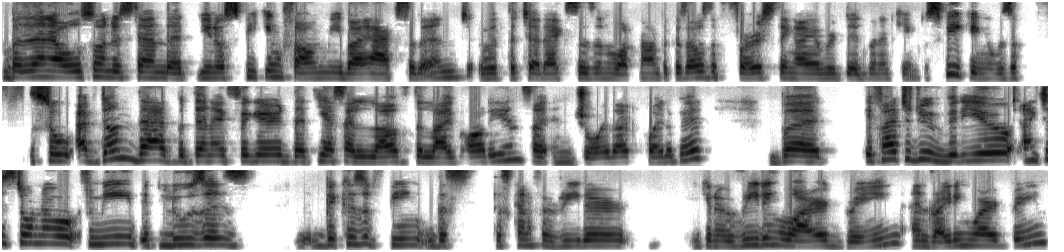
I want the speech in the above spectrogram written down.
But then I also understand that, you know, speaking found me by accident with the TEDx's and whatnot, because that was the first thing I ever did when it came to speaking. It was a, so I've done that, but then I figured that yes, I love the live audience. I enjoy that quite a bit. But if I had to do a video, I just don't know. For me, it loses because of being this, this kind of a reader, you know, reading wired brain and writing wired brain.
